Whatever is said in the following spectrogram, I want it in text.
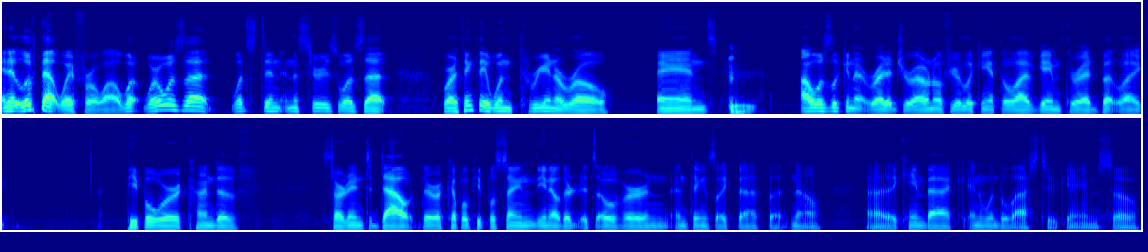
and it looked that way for a while. What where was that? What stint in the series was that? Where I think they won three in a row, and I was looking at Reddit, Drew. I don't know if you're looking at the live game thread, but like people were kind of starting to doubt. There were a couple of people saying, you know, that it's over and, and things like that, but no, uh, they came back and won the last two games. So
